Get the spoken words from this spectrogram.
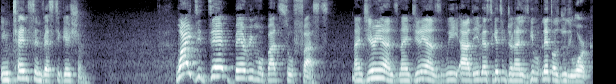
intense investigation. Why did they bury Mobad so fast? Nigerians, Nigerians, we are the investigative journalists. Give, let us do the work.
